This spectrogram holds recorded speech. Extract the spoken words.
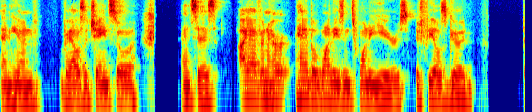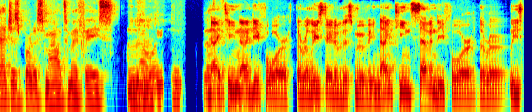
And he unveils a chainsaw and says, I haven't heard, handled one of these in 20 years. It feels good. That just brought a smile to my face. You know, like, 1994, the release date of this movie. 1974, the release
